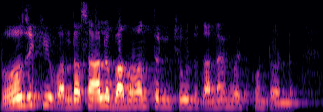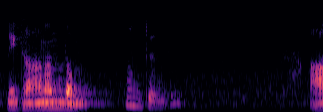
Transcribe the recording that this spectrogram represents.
రోజుకి వంద సార్లు భగవంతుని చూడు దండం పెట్టుకుంటుండు. నీకు ఆనందం ఉంటుంది. ఆ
